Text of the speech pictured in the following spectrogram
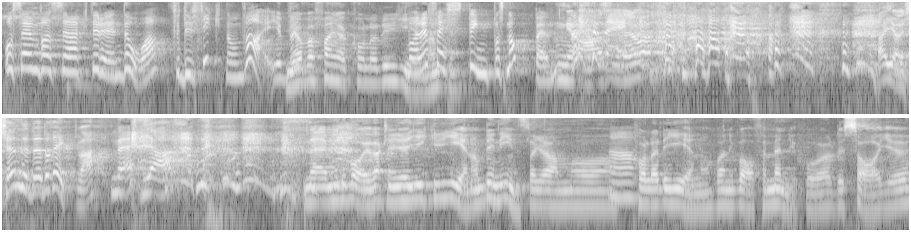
Och sen bara sökte du ändå, för du fick någon vibe. Ja, vad fan, jag kollade igenom Var det fästing på snoppen? Ja, alltså, Nej. var... ja, jag kände det direkt va? Nej. Ja. Nej men det var ju verkligen, jag gick ju igenom din Instagram och Ja. kollade igenom vad ni var för människor och det sa ju,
